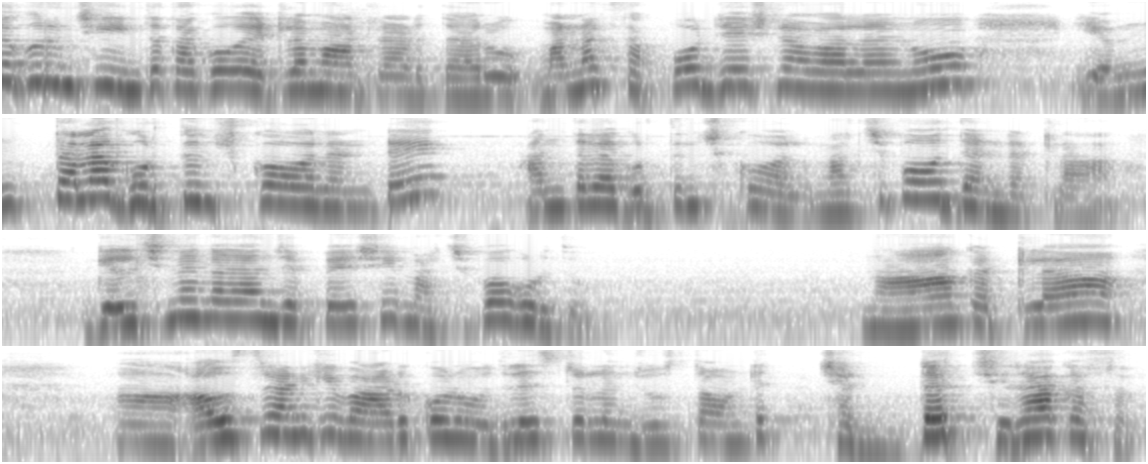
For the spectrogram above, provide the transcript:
గురించి ఇంత తక్కువగా ఎట్లా మాట్లాడతారు? మనకు సపోర్ట్ చేసిన వాళ్ళను ఎంతలా గుర్తుంచుకోవాలంటే అంతలా గుర్తుంచుకోవాలి. మర్చిపోవద్దండి అట్లా. గెలిచినాం కదా అని చెప్పేసి మర్చిపోకూడదు. నాకు అట్లా అవసరానికి వాడుకొని వదిలేసేటోళ్ళని చూస్తూ ఉంటే చెడ్డ చిరాకు అసలు.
